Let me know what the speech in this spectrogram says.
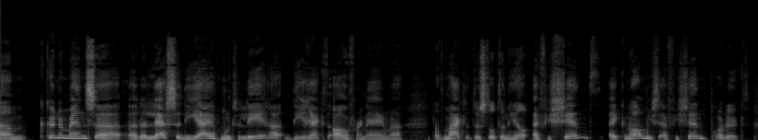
Um, kunnen mensen uh, de lessen die jij hebt moeten leren direct overnemen. Dat maakt het dus tot een heel efficiënt, economisch efficiënt product. En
